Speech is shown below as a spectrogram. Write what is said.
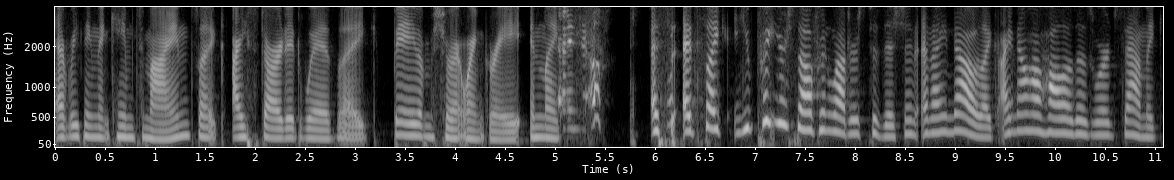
everything that came to mind. Like I started with like, babe, I'm sure it went great, and like I know. it's, it's like you put yourself in Walter's position, and I know, like I know how hollow those words sound. Like,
